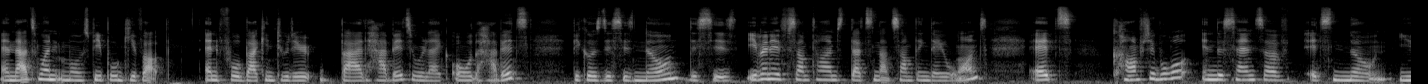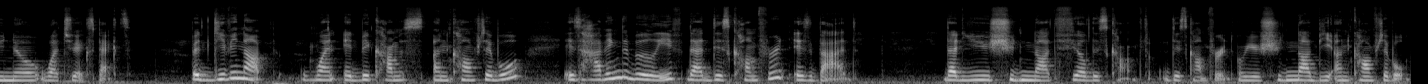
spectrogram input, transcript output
And that's when most people give up and fall back into their bad habits or like old habits because this is known. This is, even if sometimes that's not something they want, it's comfortable in the sense of it's known, you know what to expect. But giving up when it becomes uncomfortable is having the belief that discomfort is bad, that you should not feel discomfort, discomfort or you should not be uncomfortable.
